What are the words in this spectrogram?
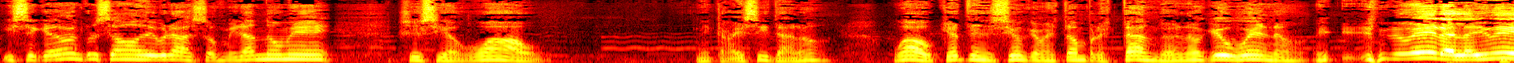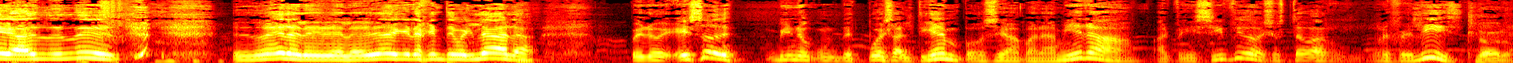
y se quedaban cruzados de brazos mirándome, yo decía, wow, mi cabecita, ¿no? Wow, qué atención que me están prestando, ¿no? Qué bueno. No era la idea, ¿entendés? No era la idea, la idea de que la gente bailara. Pero eso vino después al tiempo, o sea, para mí era, al principio yo estaba re feliz. Claro.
